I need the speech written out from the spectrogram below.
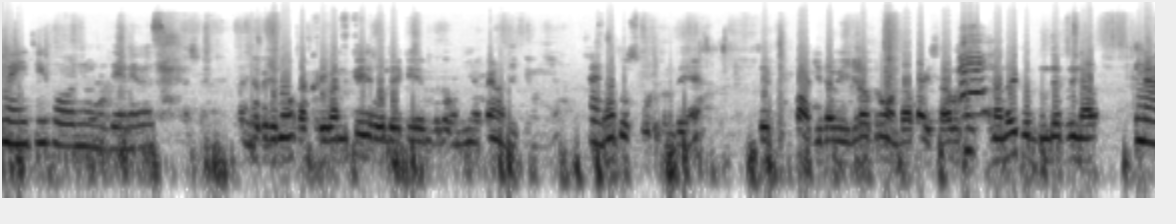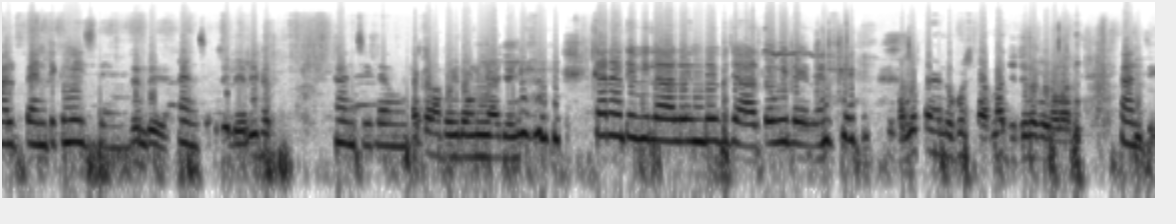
ਨਹੀਂ ਜੀ ਹੋਰ ਨੂੰ ਨਹੀਂ ਦੇਣੇ ਬਸ। ਅੱਛਾ। ਫਿਰ ਜਦੋਂ ਰੱਖੜੀ ਬੰਨ ਕੇ ਉਹ ਲੈ ਕੇ ਮਤਲਬ ਆਉਂਦੀਆਂ ਭੈਣਾਂ ਦੇ ਕੇ ਆਉਂਦੀਆਂ ਹਾਂਜੀ। ਉਹਨਾਂ ਤੋਂ ਸੂਟ ਦਿੰਦੇ ਆ। ਤੇ ਭਾਜੀ ਦਾ ਵੀ ਜਿਹੜਾ ਉਧਰੋਂ ਆਉਂਦਾ ਭਾਈ ਸਾਹਿਬ ਉਹਨਾਂ ਦਾ ਵੀ ਕੁਝ ਦਿੰਦੇ ਤੁਸੀਂ ਨਾਲ? ਨਾਲ ਪੈਂਟ ਕਮੀਜ਼ ਦੇਣੀ। ਦਿੰਦੇ ਆ। ਹਾਂਜੀ। ਤੁਸੀਂ ਲੈ ਲਈ ਫਿਰ? ਹਾਂਜੀ ਲਾਉਂਗੇ ਤਾਂ ਘਰਾਂ ਤੋਂ ਹੀ ਲਾਉਣੀ ਆ ਜਾਈ ਘਰਾਂ ਤੇ ਵੀ ਲਾ ਲੈਂਦੇ ਬਾਜ਼ਾਰ ਤੋਂ ਵੀ ਲੈ ਲੈਂਦੇ। ਮਤਲਬ ਭੈਣ ਨੂੰ ਖੁਸ਼ ਕਰਨਾ ਜਿੱਜੇ ਦਾ ਕੋਈ ਰੌਲਾ ਨਹੀਂ। ਹਾਂਜੀ।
